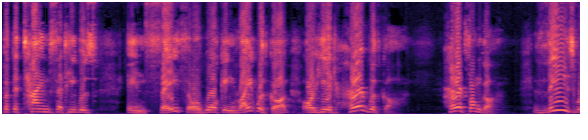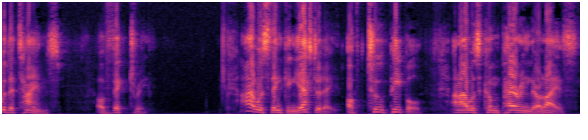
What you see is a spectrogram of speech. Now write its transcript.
But the times that he was in faith or walking right with God, or he had heard with God, heard from God, these were the times of victory. I was thinking yesterday of two people and I was comparing their lives.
